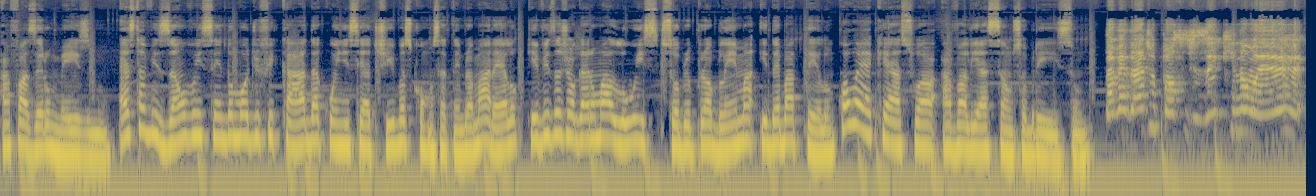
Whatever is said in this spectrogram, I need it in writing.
a fazer o mesmo. Esta visão vem sendo modificada com iniciativas como Setembro Amarelo, que visa jogar uma luz sobre o problema e debatê-lo. Qual é que é a sua avaliação sobre isso? Na verdade, eu posso dizer que não é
